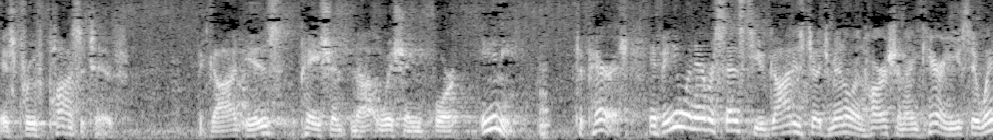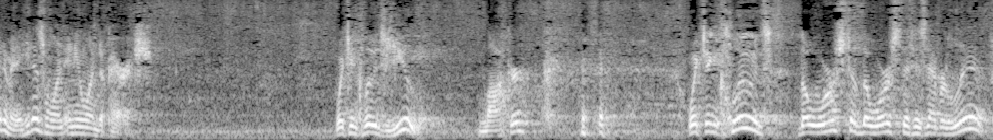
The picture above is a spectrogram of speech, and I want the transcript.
is proof positive that God is patient, not wishing for any to perish. If anyone ever says to you, God is judgmental and harsh and uncaring, you say, wait a minute, He doesn't want anyone to perish which includes you, mocker, which includes the worst of the worst that has ever lived.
